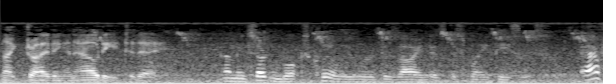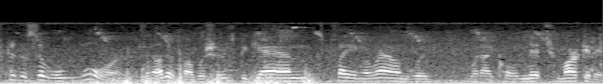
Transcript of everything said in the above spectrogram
Like driving an Audi today. I mean, certain books clearly were designed as display pieces. After the Civil War, other publishers began playing around with what I call niche marketing,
